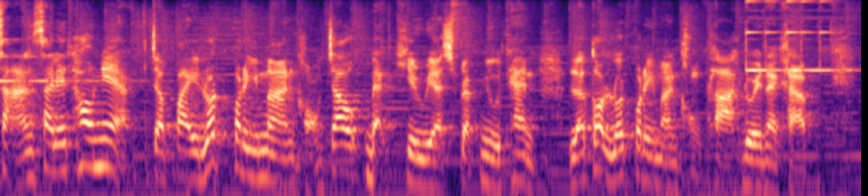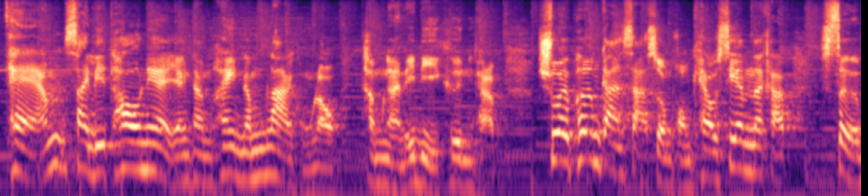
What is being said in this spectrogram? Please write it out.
สารไซเลทอลเนี่ยจะไปลดปริมาณของเจ้าแบคทีเรีย strep mutant แล้วก็ลดปริมาณของพลากด้วยนะครับ แถมไซเลทอลเนี่ยยังทำให้น้ำลายของเราทำงานได้ดีขึ้นครับ ช่วยเพิ่มการสะสมของแคลเซียมนะครับ เสริม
